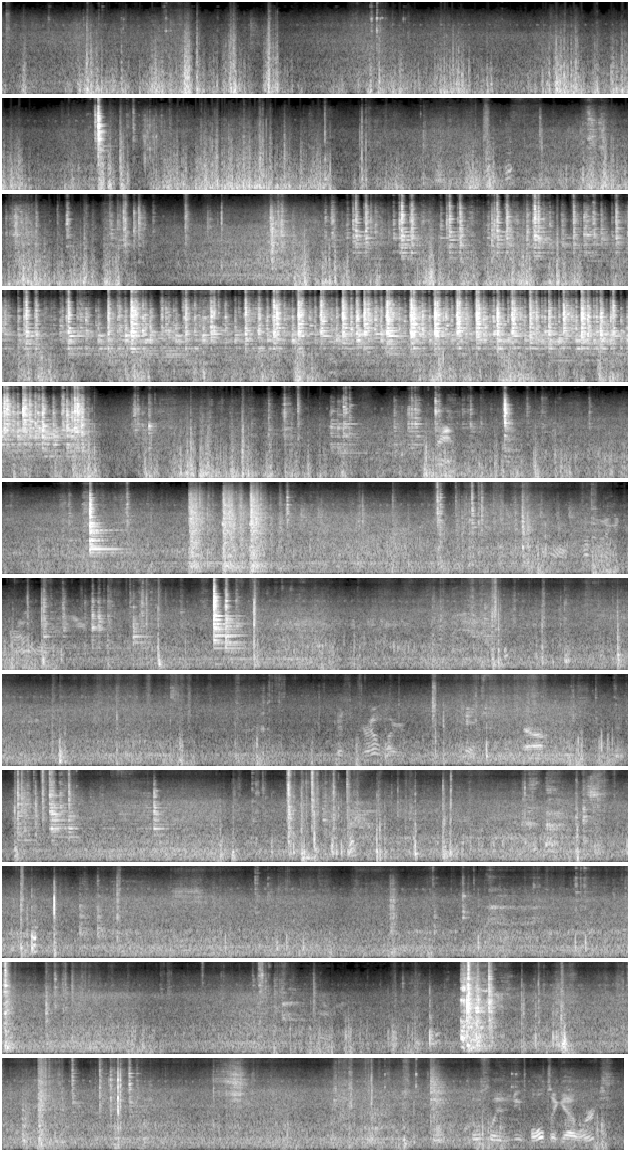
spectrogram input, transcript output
Crap. Oh, how did I get the ground over here? Got the ground wire pinched. Um, there we go. Hopefully the new bolt I got works.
